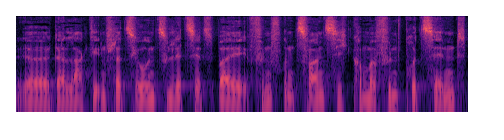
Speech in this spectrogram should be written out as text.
äh, da lag die Inflation zuletzt jetzt bei 25,5 Prozent.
